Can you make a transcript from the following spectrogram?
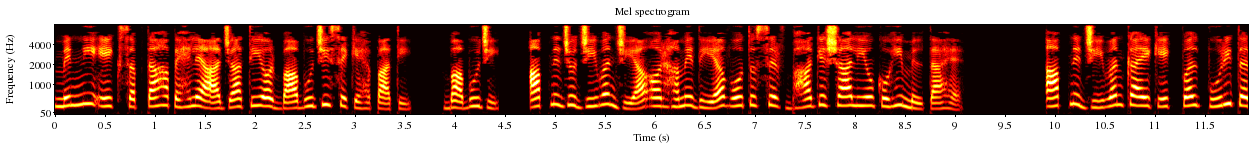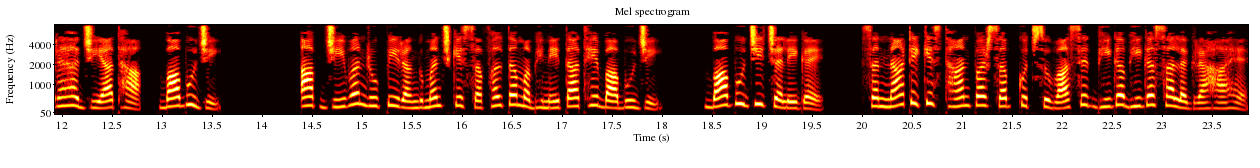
मिन्नी एक सप्ताह पहले आ जाती और बाबूजी से कह पाती, बाबूजी, आपने जो जीवन जिया और हमें दिया वो तो सिर्फ़ भाग्यशालियों को ही मिलता है। आपने जीवन का एक एक पल पूरी तरह जिया था, बाबूजी। आप जीवन रूपी रंगमंच के सफलतम अभिनेता थे, बाबूजी। बाबूजी चले गए। सन्नाटे के स्थान पर सब कुछ सुवासित भीगा भीगा सा लग रहा है।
